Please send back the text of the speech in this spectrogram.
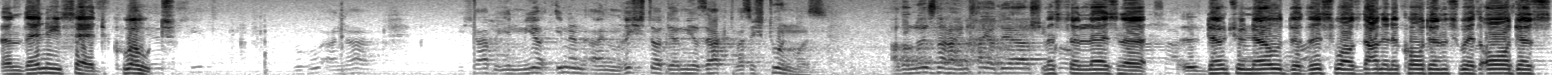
and then he said, quote, habe in mir innen einen Richter, der mir sagt, was ich tun muss. Mr. Lesnar, don't you know that this was done in accordance with orders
